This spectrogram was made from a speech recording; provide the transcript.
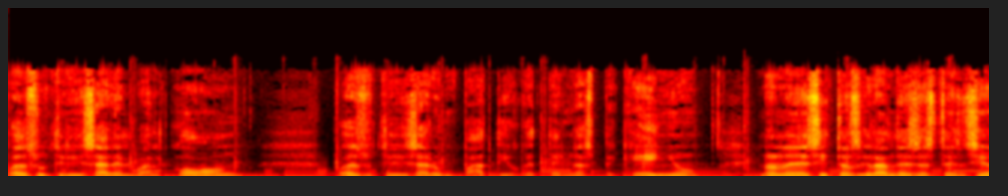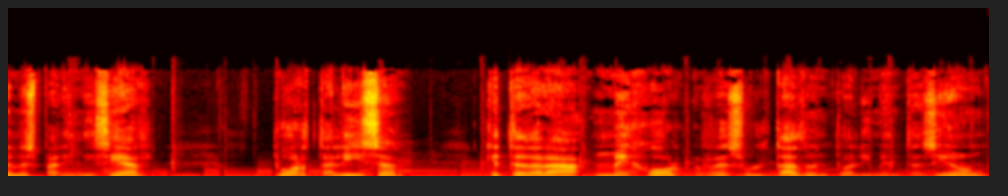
Puedes utilizar el balcón, Puedes utilizar un patio que tengas pequeño. No necesitas grandes extensiones para iniciar tu hortaliza que te dará mejor resultado en tu alimentación,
